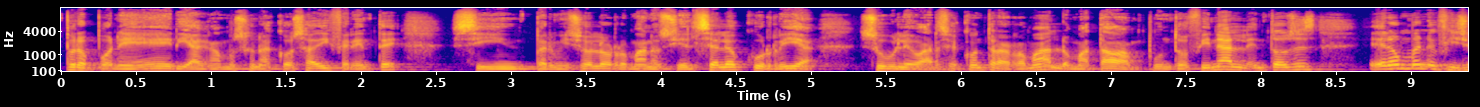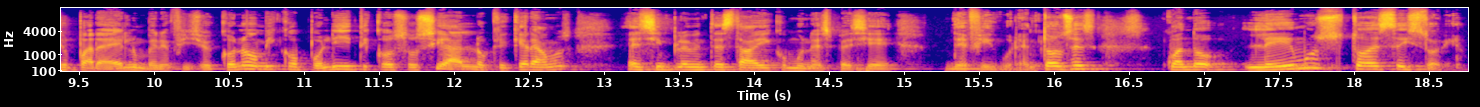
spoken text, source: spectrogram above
proponer y hagamos una cosa diferente sin permiso de los romanos. Si él se le ocurría sublevarse contra Roma, lo mataban, punto final. Entonces era un beneficio para él, un beneficio económico, político, social, lo que queramos. Él simplemente estaba ahí como una especie de figura. Entonces, cuando leemos toda esta historia,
